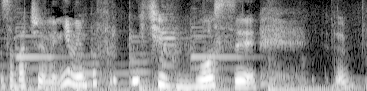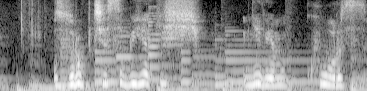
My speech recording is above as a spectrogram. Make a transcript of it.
zobaczymy. Nie wiem, pofarbujcie włosy, zróbcie sobie jakiś, nie wiem, kurs,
